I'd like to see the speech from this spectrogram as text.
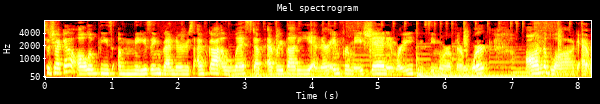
So check out all of these amazing vendors. I've got a list of everybody and their information and where you can see more of their work on the blog at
